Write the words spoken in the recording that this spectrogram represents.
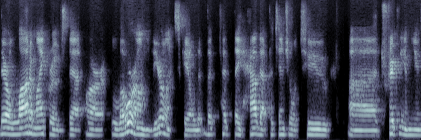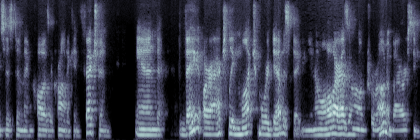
there are a lot of microbes that are lower on the virulent scale, that, but, but they have that potential to uh, trick the immune system and cause a chronic infection. And they are actually much more devastating. You know, all our eyes are on coronavirus and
